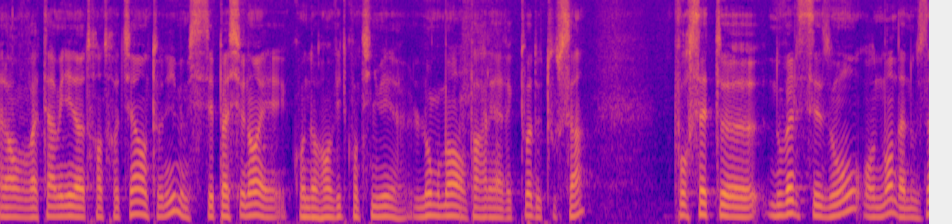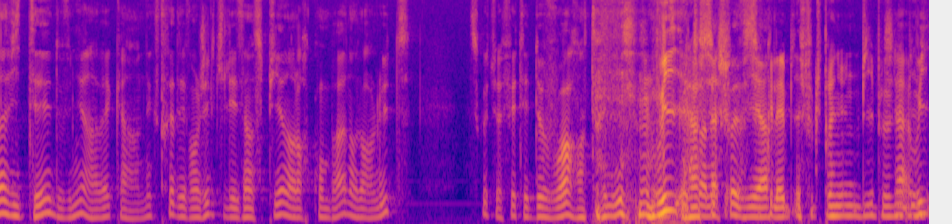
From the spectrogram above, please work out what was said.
Alors on va terminer notre entretien, Anthony, même si c'est passionnant et qu'on aura envie de continuer euh, longuement à en parler avec toi de tout ça. Pour cette euh, nouvelle saison, on demande à nos invités de venir avec un extrait d'évangile qui les inspire dans leur combat, dans leur lutte. Est-ce que tu as fait tes devoirs, Anthony Oui, tu en as choisi. Il faut que je prenne une Bible là. Oui.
